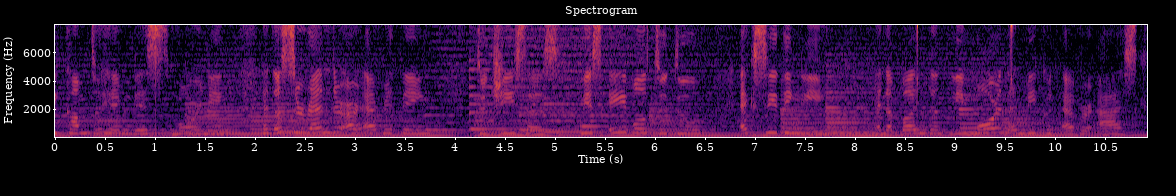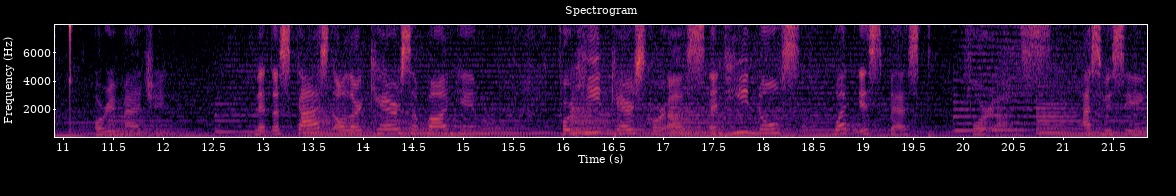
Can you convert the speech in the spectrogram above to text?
we come to Him this morning, let us surrender our everything to Jesus, who is able to do exceedingly and abundantly more than we could ever ask or imagine. Let us cast all our cares upon Him, for He cares for us and He knows what is best for us. As we sing,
